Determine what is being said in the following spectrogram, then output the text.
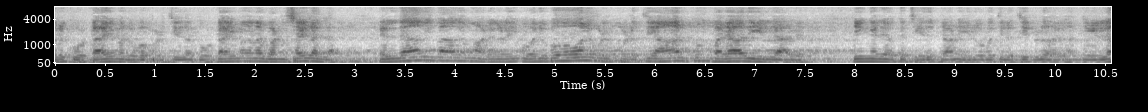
ഒരു കൂട്ടായ്മ രൂപപ്പെടുത്തിയത്. കൂട്ടായ്മ എന്ന് പറഞ്ഞാൽ വൺ സൈഡ് അല്ല. എല്ലാ വിഭാഗം ആളുകളെയും ഒരുപോലെ ഉൾപ്പെടുത്തി ആർക്കും പരാതിയില്ലാതെ ഇങ്ങനെയൊക്കെ ചെയ്തിട്ടാണ് ഈ രൂപത്തിൽ എത്തിയിട്ടുള്ളത്. അലഹമില്ല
